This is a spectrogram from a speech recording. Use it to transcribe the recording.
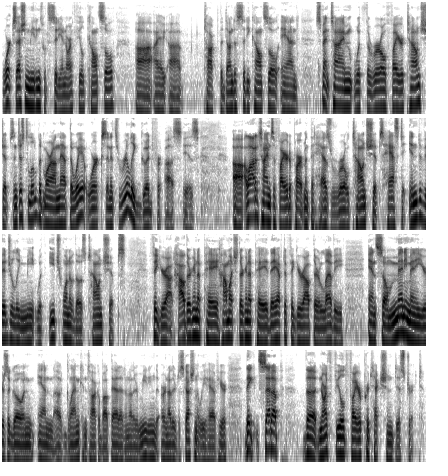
work session meetings with the City of Northfield Council. Uh, I uh, talked to the Dundas City Council and spent time with the rural fire townships. And just a little bit more on that, the way it works, and it's really good for us, is uh, a lot of times a fire department that has rural townships has to individually meet with each one of those townships, figure out how they're going to pay, how much they're going to pay. They have to figure out their levy. And so many, many years ago, and, and uh, Glenn can talk about that at another meeting or another discussion that we have here, they set up the Northfield Fire Protection District,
